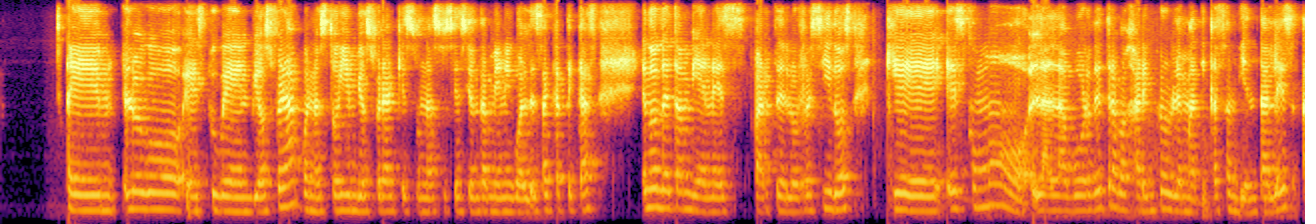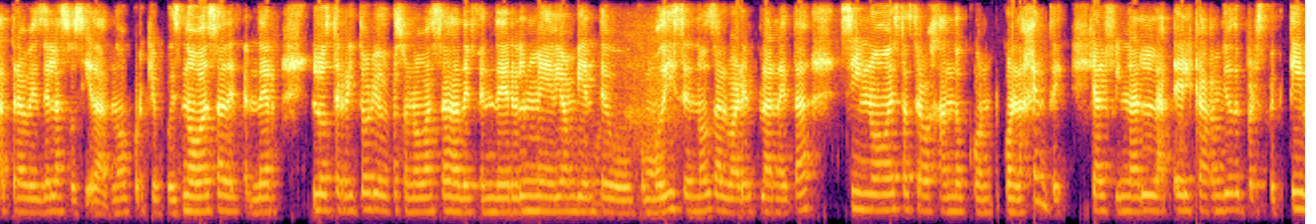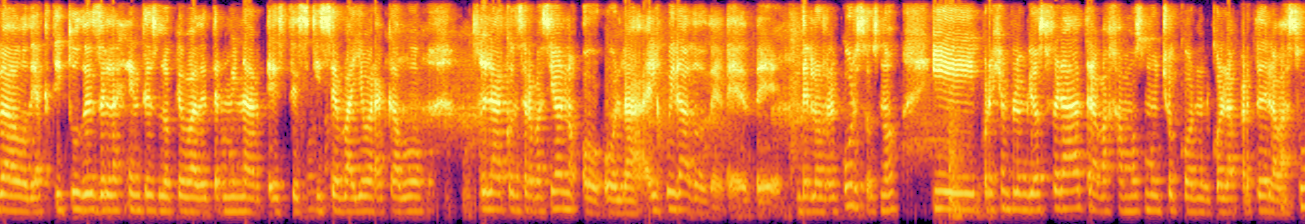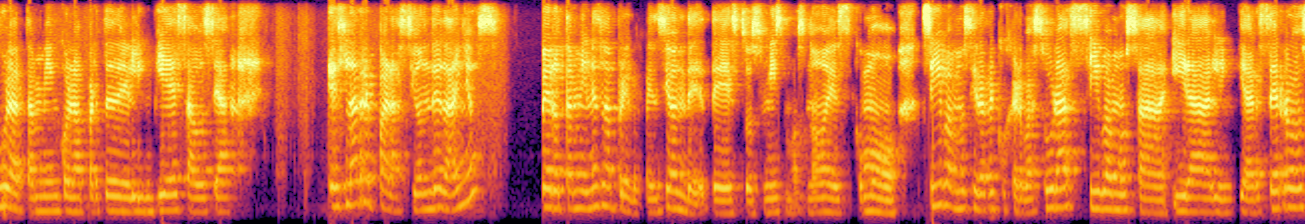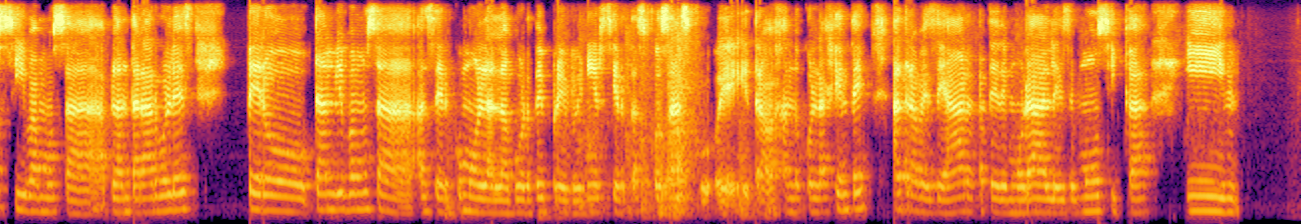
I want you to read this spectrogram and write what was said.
eh, luego estuve en Biosfera, bueno, estoy en Biosfera, que es una asociación también igual de Zacatecas, en donde también es parte de los residuos, que es como la labor de trabajar en problemáticas ambientales a través de la sociedad, ¿no? Porque pues no vas a defender los territorios o no vas a defender el medio ambiente o como dicen, ¿no? Salvar el planeta si no estás trabajando con, con la gente, que al final el cambio de perspectiva o de actitudes de la gente es lo que va a determinar este, si se va a llevar a cabo la conservación o, el cuidado de, los recursos, ¿no? Y, por ejemplo, en Biosfera trabajamos mucho con, con la parte de la basura, también con la parte de limpieza, o sea, es la reparación de daños, pero también es la prevención de, de, estos mismos, ¿no? Es como, sí, vamos a ir a recoger basura, sí, vamos a ir a limpiar cerros, sí, vamos a plantar árboles, pero también vamos a hacer como la labor de prevenir ciertas cosas eh, trabajando con la gente a través de arte, de morales, de música. Y,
